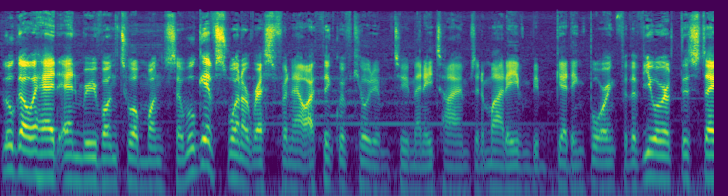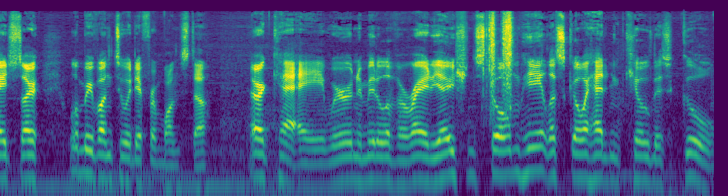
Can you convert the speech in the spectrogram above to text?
We'll go ahead and move on to a monster. We'll give Swan a rest for now. I think we've killed him too many times and it might even be getting boring for the viewer at this stage, so we'll move on to a different monster. Okay, we're in the middle of a radiation storm here. Let's go ahead and kill this ghoul.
